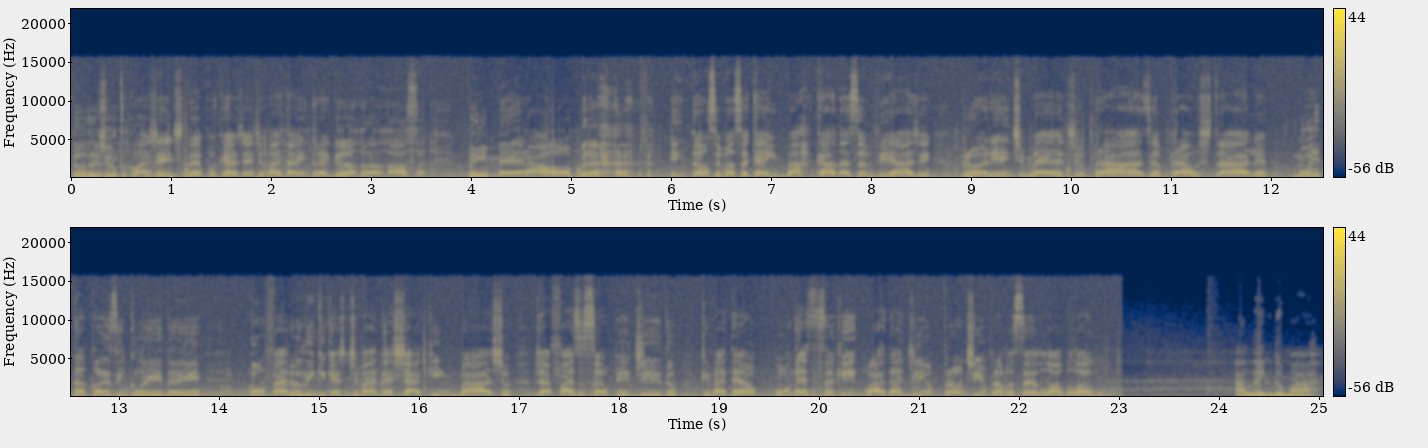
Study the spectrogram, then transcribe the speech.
tudo junto com a gente, né? Porque a gente vai estar tá entregando a nossa primeira obra. Então, se você quer embarcar nessa viagem para o Oriente Médio, para a Ásia, para a Austrália, muita coisa incluída aí, confere o link que a gente vai deixar aqui embaixo. Já faz o seu pedido, que vai ter um desses aqui guardadinho, prontinho para você logo logo. Além do Mar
